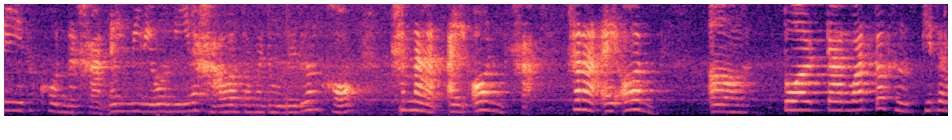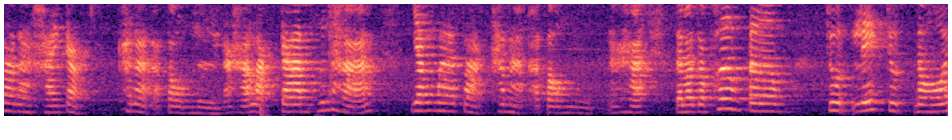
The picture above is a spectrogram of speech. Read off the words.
ดีทุกคนนะคะ ในวิดีโอนี้นะคะ เราจะมาดูในเรื่องของขนาดไอออนค่ะ ขนาดไอออนอตัวการวัดก็คือพิจารณาคล้ายกับขนาดอะตอมเลยนะคะ หลักการพื้นฐานยังมาจากขนาดอะตอมนะคะ แต่เราจะเพิ่มเติมจุดเล็กจุดน้อย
